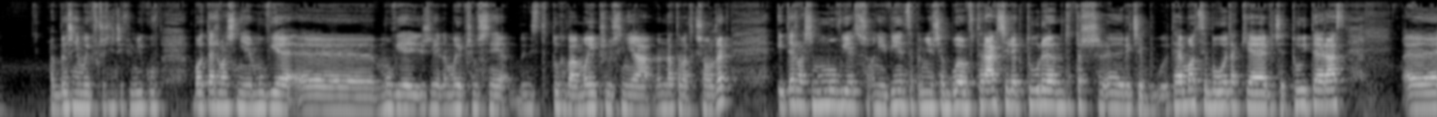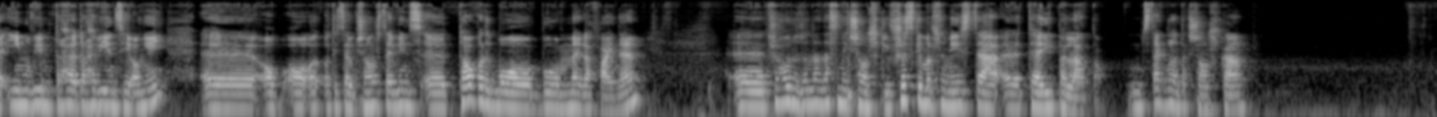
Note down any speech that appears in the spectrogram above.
obejrzenia moich wcześniejszych filmików, bo też właśnie mówię, e, mówię, na moje przemyślenia, tu chyba moje przemyślenia na, temat książek i też właśnie mówię coś o niej więcej, ponieważ ja byłem w trakcie lektury, no to też, e, wiecie, te emocje były takie, wiecie, tu i teraz e, i mówiłem trochę, trochę więcej o niej, e, o, o, o tej całej książce, więc to akurat było, było mega fajne. E, przechodząc do na- następnej książki, Wszystkie mroczne miejsca Terry Pelato. Więc tak wygląda ta książka.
